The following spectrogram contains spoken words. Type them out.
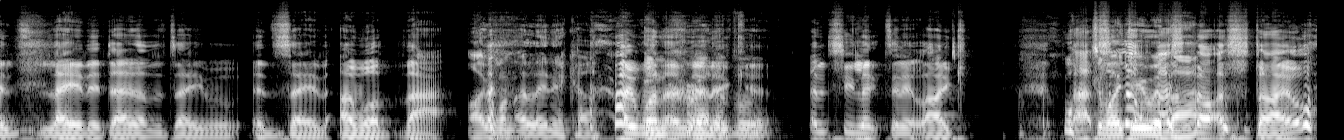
and laying it down on the table and saying, I want that. I want a Lineker. I want Incredible. a Lineker. And she looked at it like, What do I not- do with that's that? not a style.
